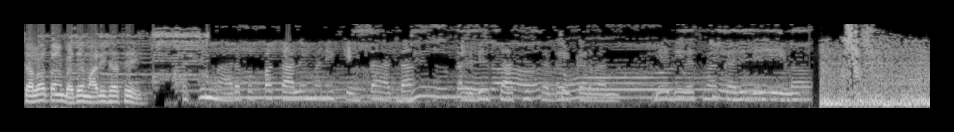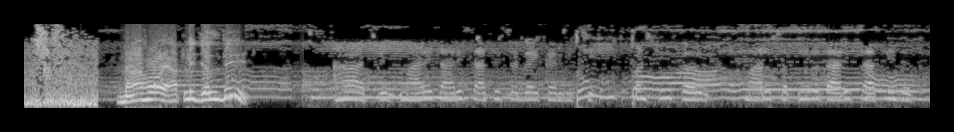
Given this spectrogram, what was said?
ચાલો તમે બધે મારી સાથે. પછી મારા પપ્પા કાલે મને કહેતા હતા અરવિંદ સાથે સગાઈ કરવાની. બે દિવસમાં કરી દઈએ એવું. ના હોય આટલી જલ્દી? હા અશ્વિન મારે તારી સાથે સગાઈ કરવી છે. પણ શું કરું? મારું સપનું તો તારી સાથે જ હતું.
